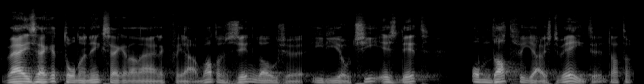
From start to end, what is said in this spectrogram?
wij zeggen, Ton en ik zeggen dan eigenlijk van ja, wat een zinloze idiotie is dit, omdat we juist weten dat er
